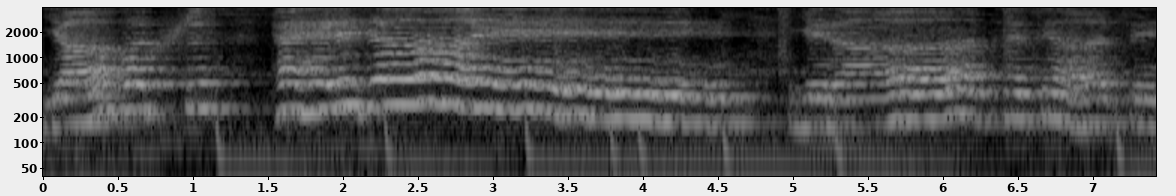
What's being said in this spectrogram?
या वक्त ठहर जाए, ये रात है प्यासे,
